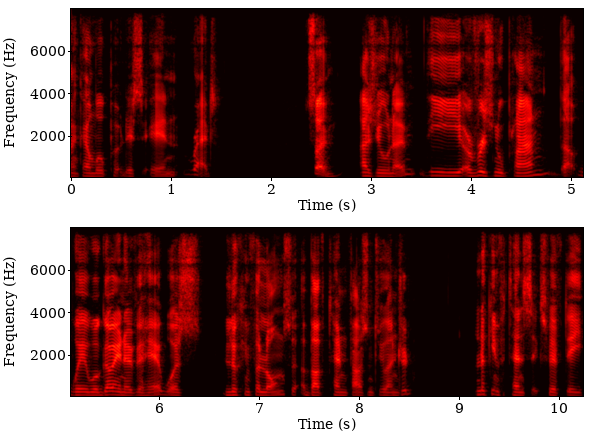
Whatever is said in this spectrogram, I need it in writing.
Okay, and we'll put this in red. So, as you all know, the original plan that we were going over here was looking for longs above 10,200, looking for 10,650,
